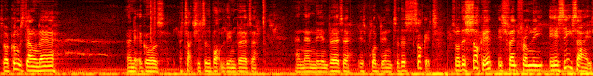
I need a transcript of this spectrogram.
So it comes down there and it goes, attaches to the bottom of the inverter and then the inverter is plugged into this socket. So this socket is fed from the AC side.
